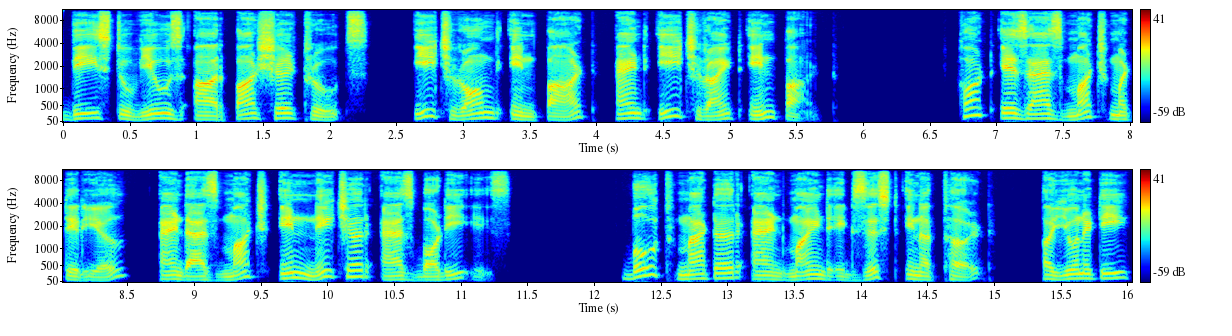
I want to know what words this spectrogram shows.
These two views are partial truths, each wrong in part and each right in part. Thought is as much material and as much in nature as body is. Both matter and mind exist in a third, a unity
